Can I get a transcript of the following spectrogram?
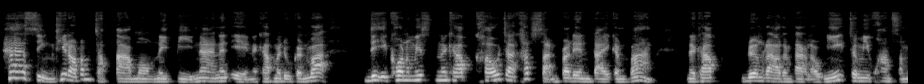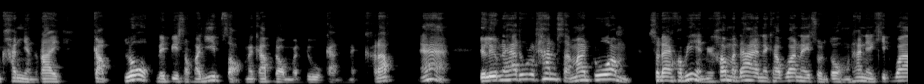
5 สิ่งที่เราต้องจับตามองในปีหน้านั่นเองนะครับ มาดูกันว่า The Economist นะครับเขาจะคัดสรรประเด็นใดกันบ้างนะครับ เรื่องราวต่างๆ เหล่านี้จะมีความสำคัญอย่างไรกับโลกในปี 2022 นะครับ เรามาดูกันนะครับอ่าอย่าลืมนะฮะทุกท่านสามารถร่วมแสดงความคิดเห็นกันเข้ามาได้นะครับ ว่าในส่วนตัวของท่านเนี่ยคิดว่า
